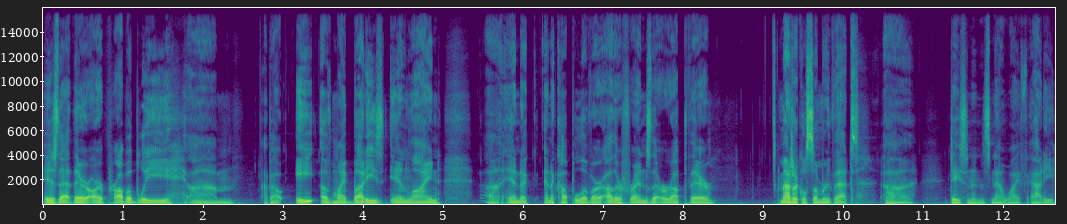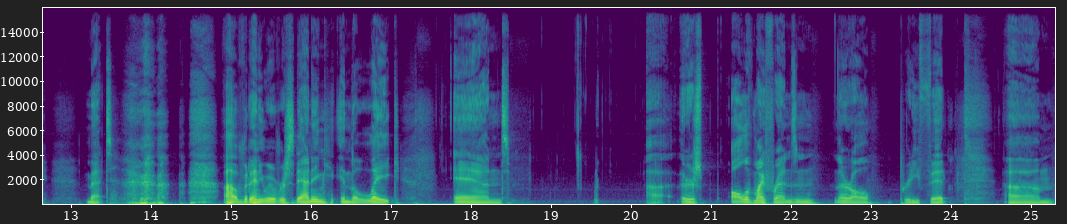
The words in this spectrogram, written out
is that there are probably um, about eight of my buddies in line uh, and, a, and a couple of our other friends that were up there. Magical Summer that uh, and his now wife, Addie, met. uh, but anyway, we're standing in the lake, and uh, there's all of my friends, and they're all pretty fit. Um,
